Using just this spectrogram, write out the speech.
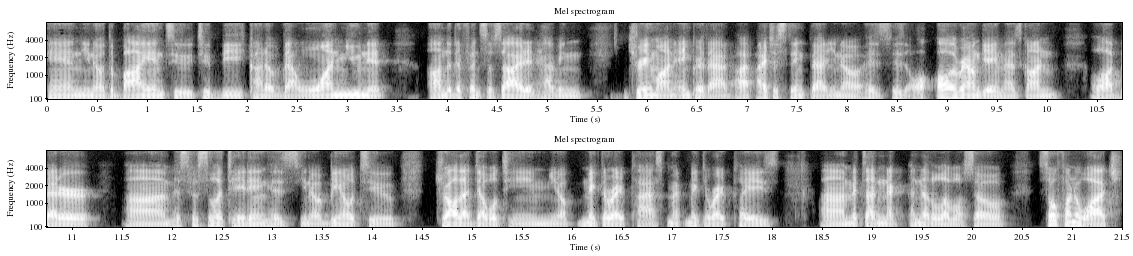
and you know the buy-in to to be kind of that one unit on the defensive side and having Draymond anchor that. I, I just think that you know his his all around game has gone a lot better. Um, his facilitating, his you know being able to draw that double team, you know, make the right pass, make the right plays. Um, it's at ne- another level. So so fun to watch,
